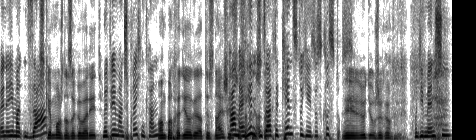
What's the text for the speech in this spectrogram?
Wenn er jemanden sah, с кем можно заговорить, mit wem man sprechen kann, он подходил и говорил, ты знаешь kam er hin Christa. und sagte, kennst du Jesus Christus? Und die Menschen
